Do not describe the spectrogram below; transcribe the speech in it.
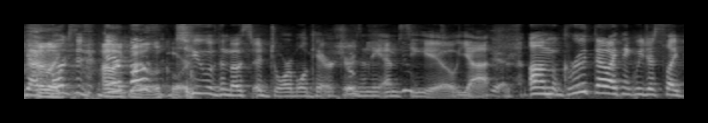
yeah, I like- Korg's a, I they're like my both little Korg. two of the most adorable characters in the MCU. Yeah. Um, Groot, though, I think we just like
